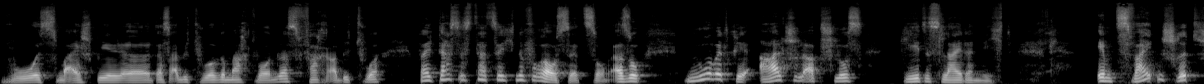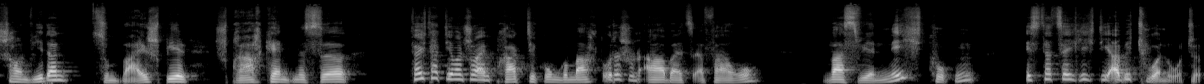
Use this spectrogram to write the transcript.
wo ist zum Beispiel äh, das Abitur gemacht worden, das Fachabitur, weil das ist tatsächlich eine Voraussetzung. Also nur mit Realschulabschluss geht es leider nicht. Im zweiten Schritt schauen wir dann zum Beispiel Sprachkenntnisse. Vielleicht hat jemand schon ein Praktikum gemacht oder schon Arbeitserfahrung. Was wir nicht gucken, ist tatsächlich die Abiturnote.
